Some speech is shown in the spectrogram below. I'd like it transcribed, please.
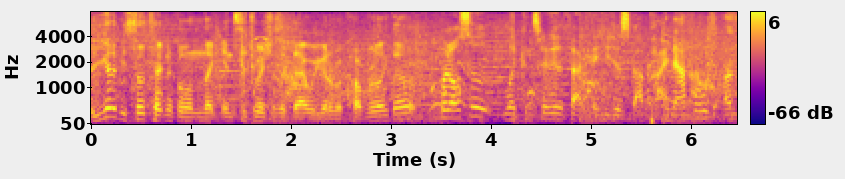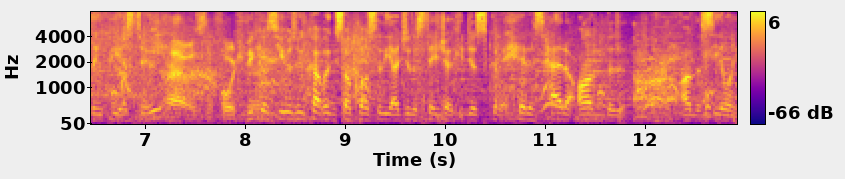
you gotta be so technical in like in situations like that where you gotta recover like that. But also, like considering the fact that he just got pineappled on the PS2. That was unfortunate. Because he was recovering so close to the edge of the stage that he just gonna hit his head on the uh, on the ceiling.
